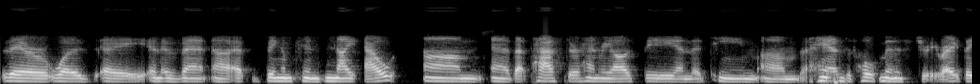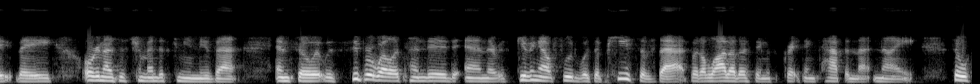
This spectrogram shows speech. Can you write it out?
there was a an event uh, at Binghamton's Night Out, um, and that pastor Henry Osby and the team, um, the Hands of Hope Ministry, right? They they organized this tremendous community event, and so it was super well attended. And there was giving out food was a piece of that, but a lot of other things, great things happened that night. So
